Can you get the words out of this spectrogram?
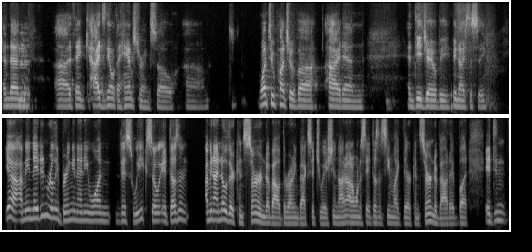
And then uh, I think Hyde's dealing with a hamstring. So um, one two punch of uh, Hyde and and DJ will be be nice to see. Yeah, I mean, they didn't really bring in anyone this week, so it doesn't. I mean, I know they're concerned about the running back situation. I, I don't want to say it doesn't seem like they're concerned about it, but it didn't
